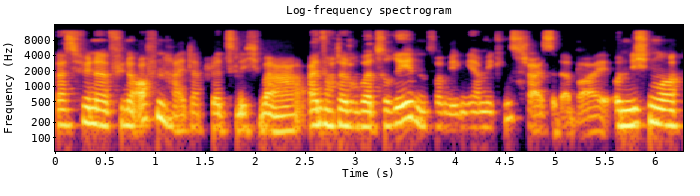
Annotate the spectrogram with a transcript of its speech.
was für eine, für eine Offenheit da plötzlich war, einfach darüber zu reden, von wegen, ja, mir ging's scheiße dabei. Und nicht nur,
